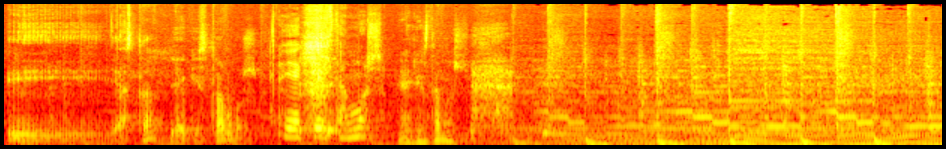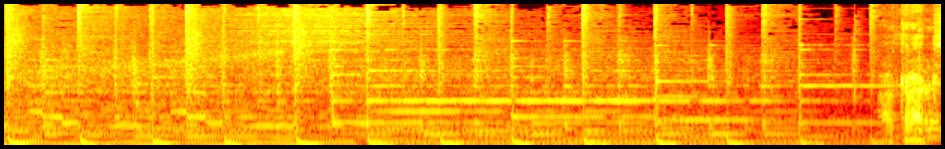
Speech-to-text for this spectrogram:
Y ya está, y aquí estamos. Y aquí estamos. Y aquí estamos. Al crack.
